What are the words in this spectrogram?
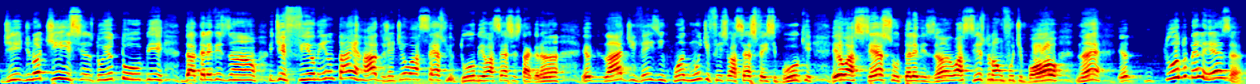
de, de notícias do YouTube, da televisão, de filme. E não está errado, gente. Eu acesso YouTube, eu acesso Instagram. Eu, lá de vez em quando, muito difícil, eu acesso Facebook, eu acesso televisão, eu assisto lá um futebol, né? Eu, tudo beleza.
